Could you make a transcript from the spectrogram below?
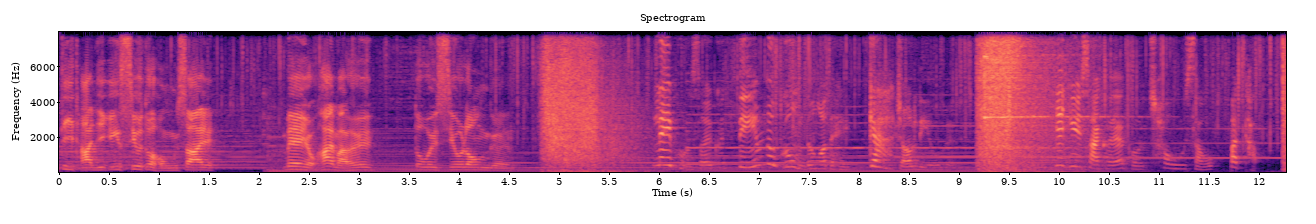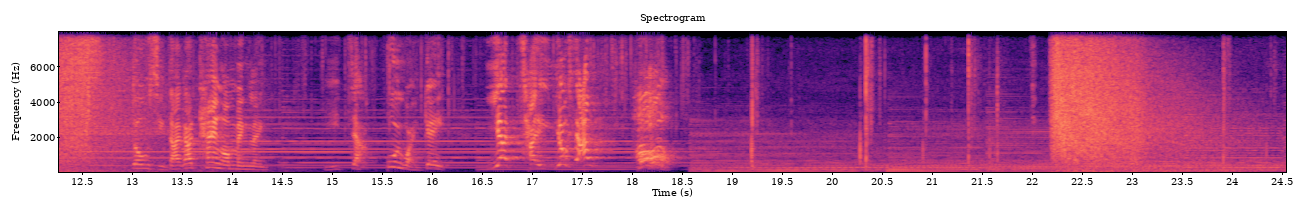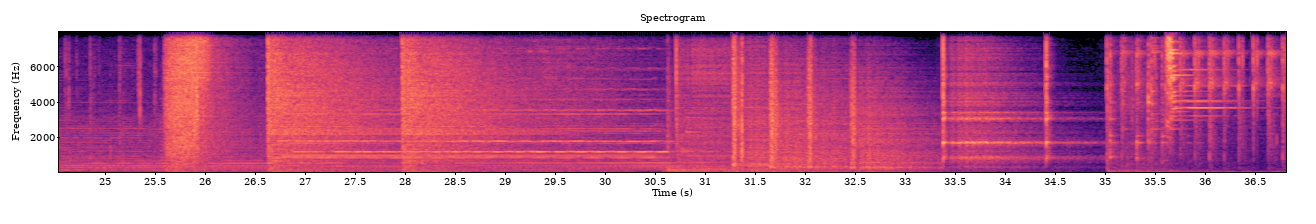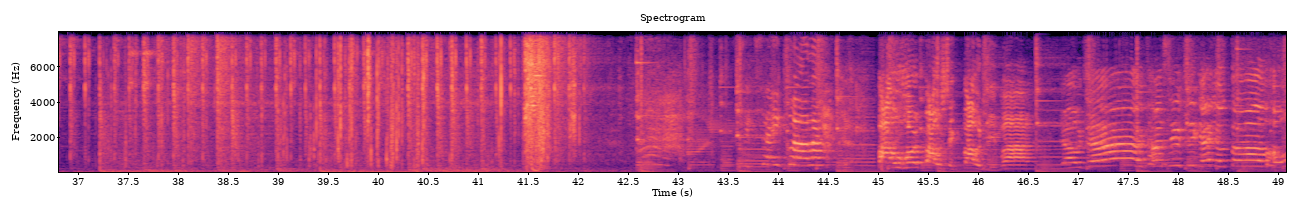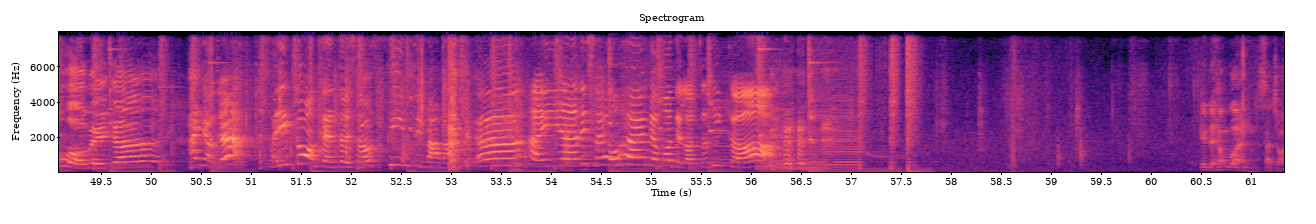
啲炭已經燒到紅晒，咩肉揩埋去都會燒窿嘅。呢盆水佢點都估唔到我哋係加咗料嘅，一於殺佢一個措手不及。到時大家聽我命令，以擲杯為記，一齊喐手。好。開包食包甜啊！酋長，炭燒豬頸肉多好和味㗎。阿酋長，洗乾淨對手先至慢慢食啊！係啊，啲水好香㗎，我哋落咗呢個。你哋香港人實在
